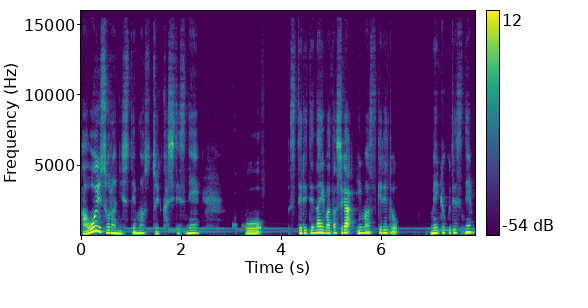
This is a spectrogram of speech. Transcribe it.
青い空に捨てますという歌詞ですね。ここ、捨てれてない私がいますけれど、名曲ですね。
